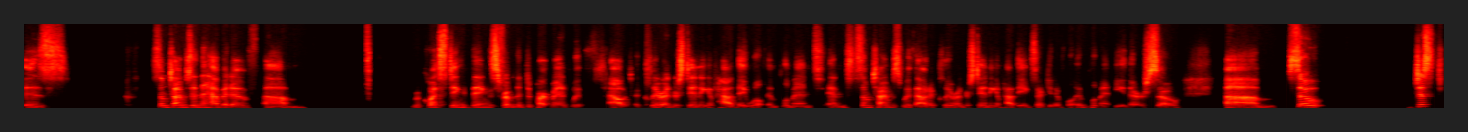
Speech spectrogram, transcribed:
is sometimes in the habit of um, requesting things from the department without a clear understanding of how they will implement and sometimes without a clear understanding of how the executive will implement either. So, um, so just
